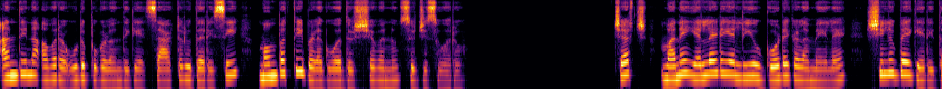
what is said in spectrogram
ಅಂದಿನ ಅವರ ಉಡುಪುಗಳೊಂದಿಗೆ ಸ್ಯಾಟರು ಧರಿಸಿ ಮೊಂಬತ್ತಿ ಬೆಳಗುವ ದೃಶ್ಯವನ್ನು ಸೃಜಿಸುವರು. ಚರ್ಚ್ ಮನೆ ಎಲ್ಲೆಡೆಯಲ್ಲಿಯೂ ಗೋಡೆಗಳ ಮೇಲೆ ಶಿಲುಬೆಗೇರಿದ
